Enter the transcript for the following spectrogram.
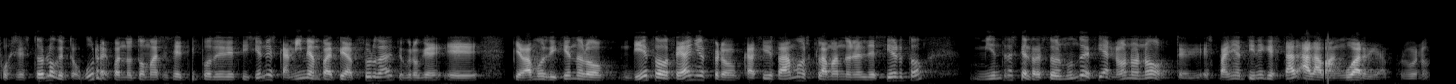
pues esto es lo que te ocurre cuando tomas ese tipo de decisiones que a mí me han parecido absurdas. Yo creo que eh, llevamos diciéndolo 10 o 12 años, pero casi estábamos clamando en el desierto, mientras que el resto del mundo decía, no, no, no, España tiene que estar a la vanguardia. Pues bueno,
